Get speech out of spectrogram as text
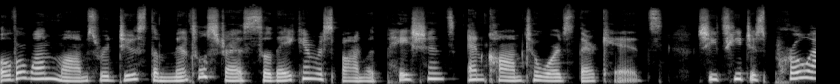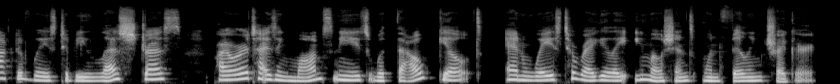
overwhelmed moms reduce the mental stress so they can respond with patience and calm towards their kids. She teaches proactive ways to be less stressed, prioritizing mom's needs without guilt, and ways to regulate emotions when feeling triggered.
